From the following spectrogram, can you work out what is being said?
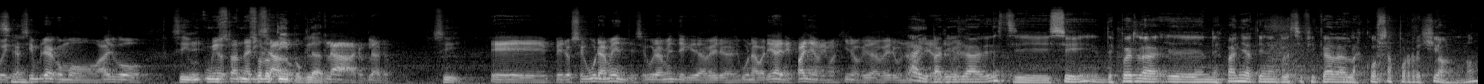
de oveja. Sí. Siempre era como algo Sí, eh, un- medio un solo estandarizado. tipo, claro. Claro, claro. Sí. Eh, pero seguramente, seguramente que debe haber alguna variedad. En España me imagino que debe haber una Hay variedad. variedades, sí, sí. Después la- eh, en España tienen clasificadas las cosas por región, ¿no?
